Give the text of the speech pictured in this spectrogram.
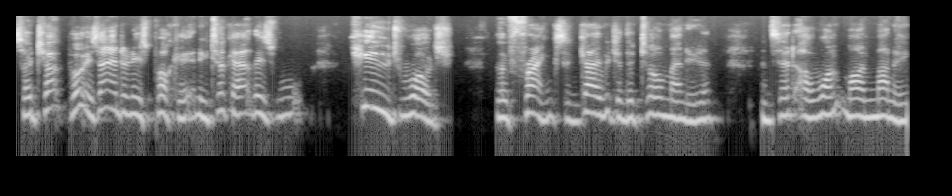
So Chuck put his hand in his pocket and he took out this huge wad of francs and gave it to the tour manager and said, I want my money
